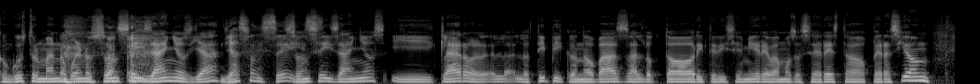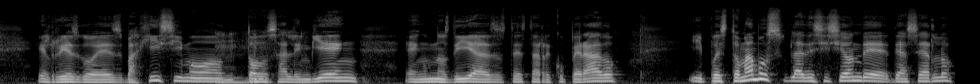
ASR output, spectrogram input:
Con gusto, hermano. Bueno, son seis años ya. Ya son seis. Son seis años y claro, lo, típico, ¿no? Vas al doctor y te dice, mire, vamos a hacer esta operación, el riesgo es bajísimo, todos salen bien, en unos días usted está recuperado. Y pues tomamos la decisión de, hacerlo.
